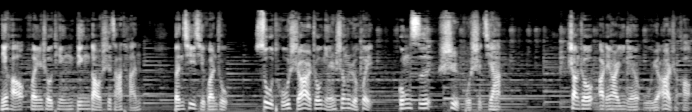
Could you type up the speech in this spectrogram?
你好，欢迎收听丁道师杂谈。本期一起关注速图十二周年生日会，公司是不是家？上周二零二一年五月二十号，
